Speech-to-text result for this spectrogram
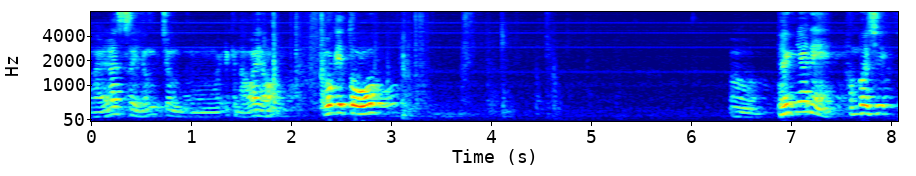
마이너스 0.0 이렇게 나와요. 여기 또, 어, 100년에 한 번씩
